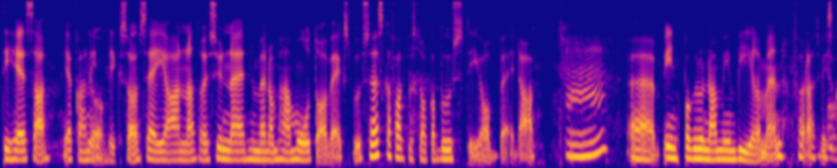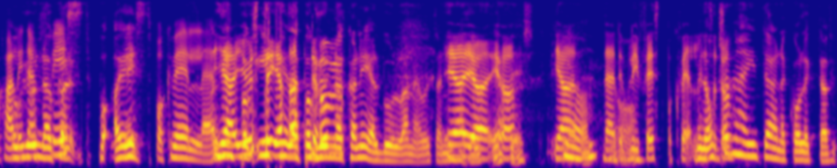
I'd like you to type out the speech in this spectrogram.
till Hesa. Jag kan ja. inte liksom säga annat. Och i synnerhet nu med de här motorvägsbussarna. Jag ska faktiskt åka buss till jobbet idag. Mm. Uh, inte på grund av min bil, men för att vi ska ha en liten fest, på, fest på kvällen. Ja, just det, inte heller på grund av kanelbullarna, utan ja, ja, ja, fest. Ja, ja. när det blir fest på kvällen. Men också då... den här interna kollektiv,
